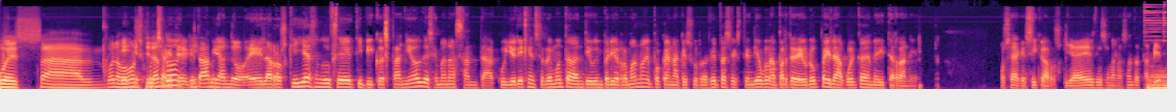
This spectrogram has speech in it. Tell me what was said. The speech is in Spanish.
Pues ah, bueno, vamos Escucha, tirando. que, te- que estaba mirando. Eh, la rosquilla es un dulce típico español de Semana Santa, cuyo origen se remonta al antiguo Imperio Romano, época en la que su receta se extendió a buena parte de Europa y la cuenca del Mediterráneo. O sea que sí, que la rosquilla es de Semana Santa también.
